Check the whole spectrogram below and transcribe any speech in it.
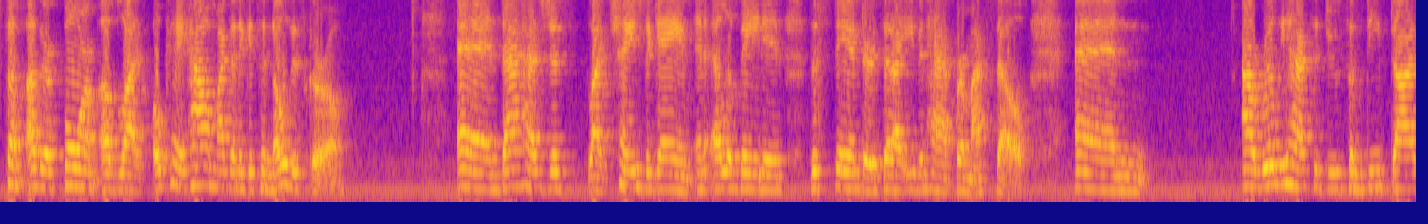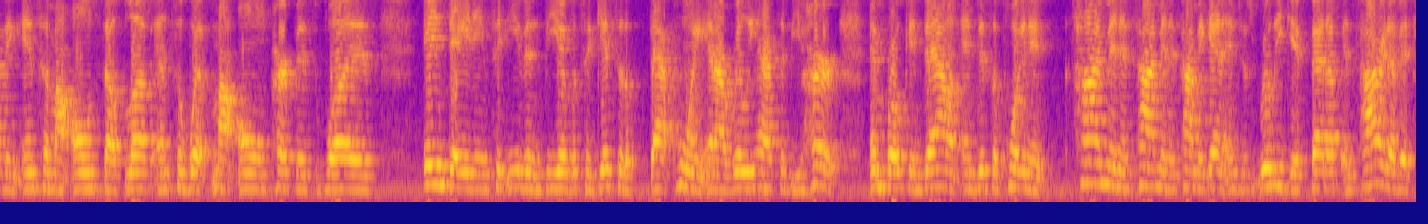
some other form of like, okay, how am I going to get to know this girl? and that has just like changed the game and elevated the standards that I even have for myself and I really had to do some deep diving into my own self love and to what my own purpose was in dating to even be able to get to the, that point. And I really had to be hurt and broken down and disappointed time in and time in and time again and just really get fed up and tired of it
